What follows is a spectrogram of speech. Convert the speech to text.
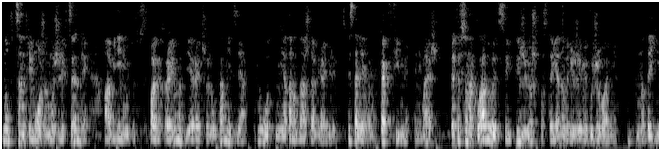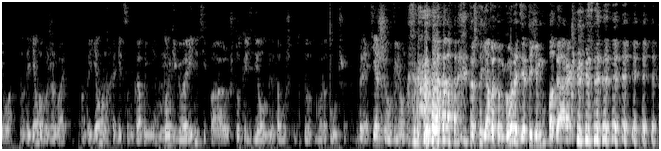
Ну, в центре можно, мы жили в центре, а где-нибудь вот в спальных районах, где я раньше жил, там нельзя. Ну вот меня там однажды ограбили. С пистолетом, как в фильме, понимаешь? это все накладывается, и ты живешь в постоянном режиме выживания. Надоело. Надоело выживать. Надоело находиться в говне. Многие говорили, типа, «А что ты сделал для того, чтобы сделать город лучше? Блять, я жил в нем. То, что я в этом городе, это ему подарок.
